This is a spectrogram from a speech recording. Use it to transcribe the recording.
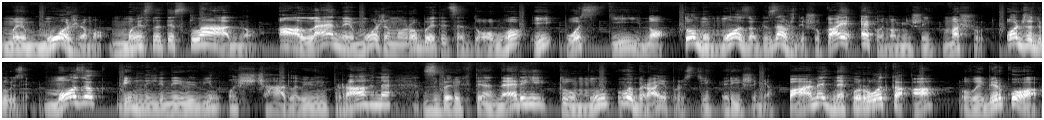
ми можемо мислити складно, але не можемо робити це довго і постійно. Тому мозок завжди шукає економніший маршрут. Отже, друзі, мозок він не лінивий, він ощадливий, він прагне зберегти енергії, тому вибирає прості рішення. Пам'ять не коротка, а вибіркова.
